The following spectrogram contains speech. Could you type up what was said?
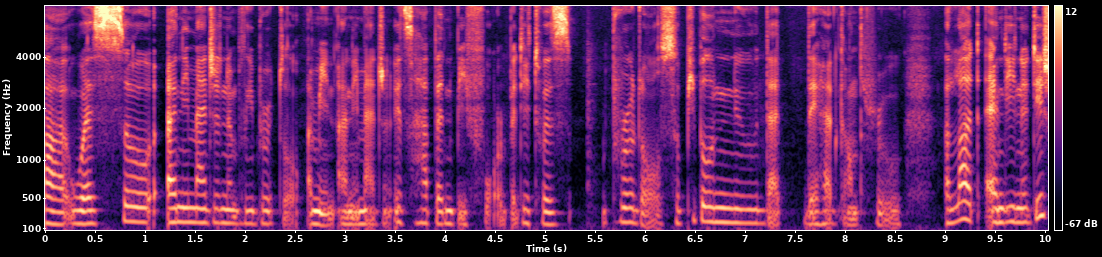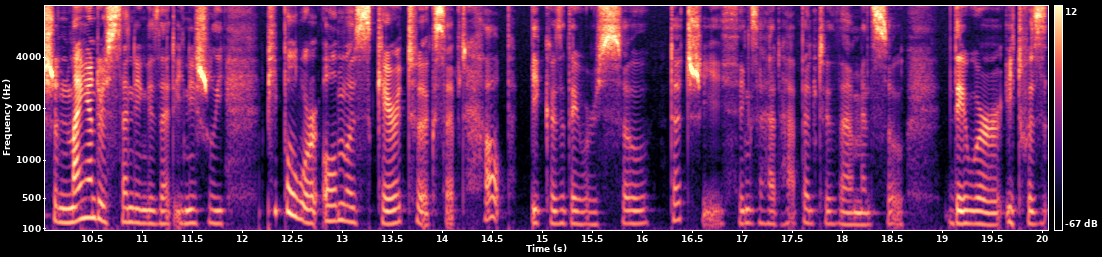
uh, was so unimaginably brutal. I mean, unimaginable. It's happened before, but it was brutal. So people knew that they had gone through a lot. And in addition, my understanding is that initially people were almost scared to accept help because they were so touchy. Things had happened to them. And so they were, it was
